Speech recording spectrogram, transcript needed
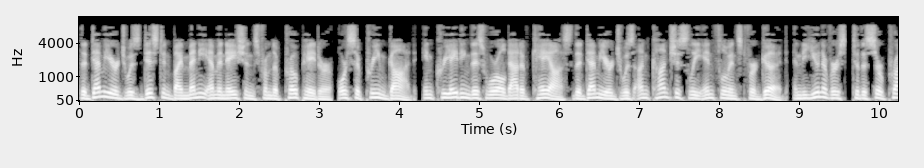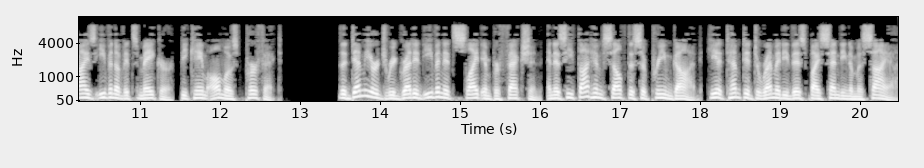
the demiurge was distant by many emanations from the propator, or supreme god. In creating this world out of chaos the demiurge was unconsciously influenced for good, and the universe, to the surprise even of its maker, became almost perfect. The demiurge regretted even its slight imperfection, and as he thought himself the supreme god, he attempted to remedy this by sending a Messiah.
